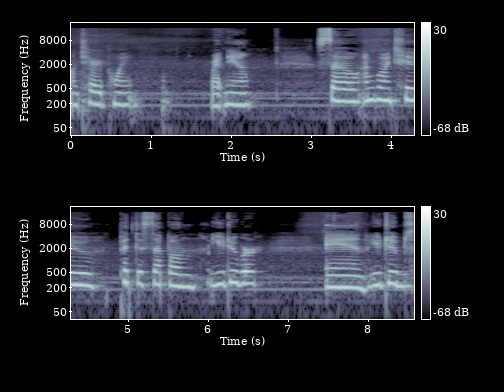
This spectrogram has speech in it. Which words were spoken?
on Cherry Point right now. So I'm going to put this up on YouTuber and YouTube's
